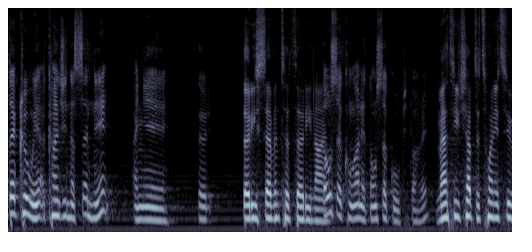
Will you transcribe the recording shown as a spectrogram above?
သက်ခရစ်ဝင်အခန်းကြီး20အငယ် 37 to 39. 30ခွန်ကနေ39ဖြစ်ပါတယ် Matthew chapter 22,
